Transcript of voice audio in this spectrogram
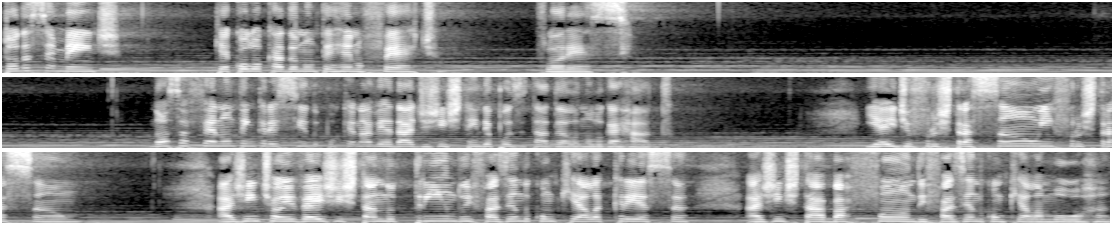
toda semente que é colocada num terreno fértil floresce. Nossa fé não tem crescido porque, na verdade, a gente tem depositado ela no lugar errado. E aí, de frustração em frustração, a gente, ao invés de estar nutrindo e fazendo com que ela cresça, a gente está abafando e fazendo com que ela morra.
